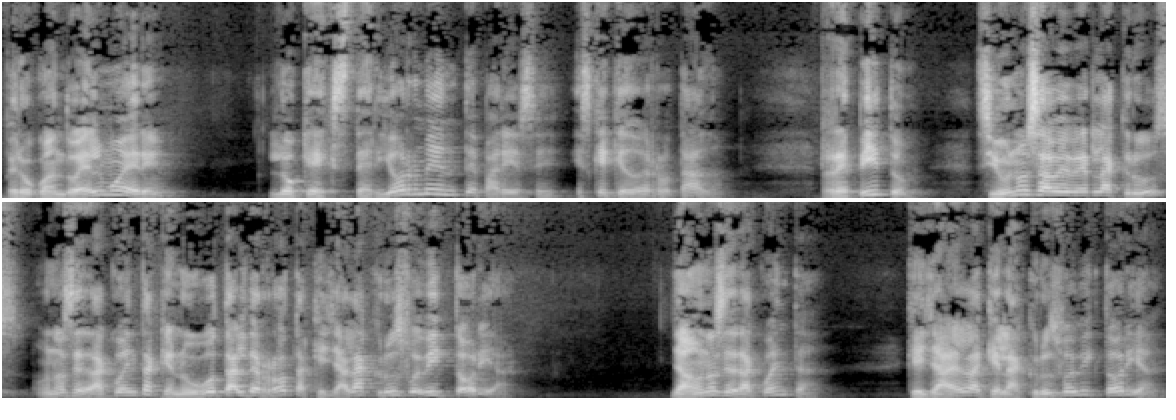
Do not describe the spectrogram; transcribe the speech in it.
Pero cuando él muere, lo que exteriormente parece es que quedó derrotado. Repito, si uno sabe ver la cruz, uno se da cuenta que no hubo tal derrota, que ya la cruz fue victoria. Ya uno se da cuenta que ya la, que la cruz fue victoria.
